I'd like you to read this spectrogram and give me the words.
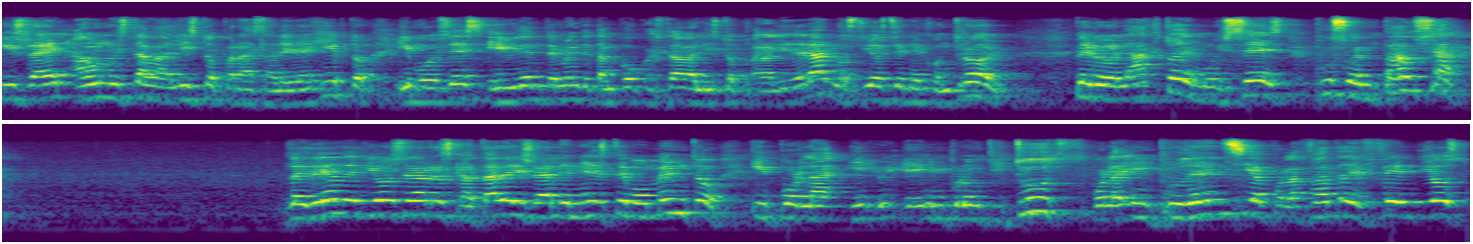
Israel aún no estaba listo para salir de Egipto. Y Moisés evidentemente tampoco estaba listo para liderarlos. Dios tiene control. Pero el acto de Moisés puso en pausa la idea de Dios era rescatar a Israel en este momento y por la improntitud, por la imprudencia, por la falta de fe en Dios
